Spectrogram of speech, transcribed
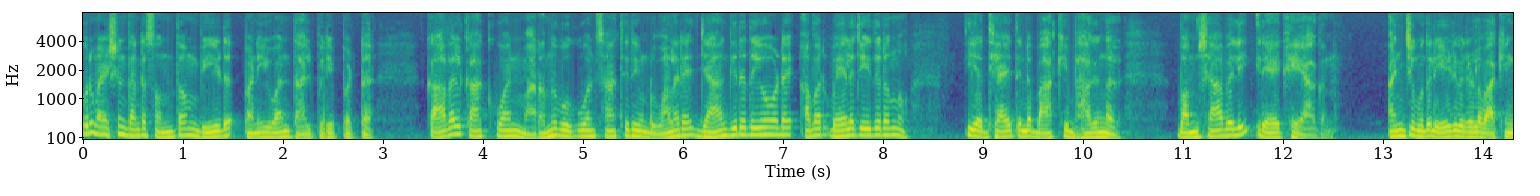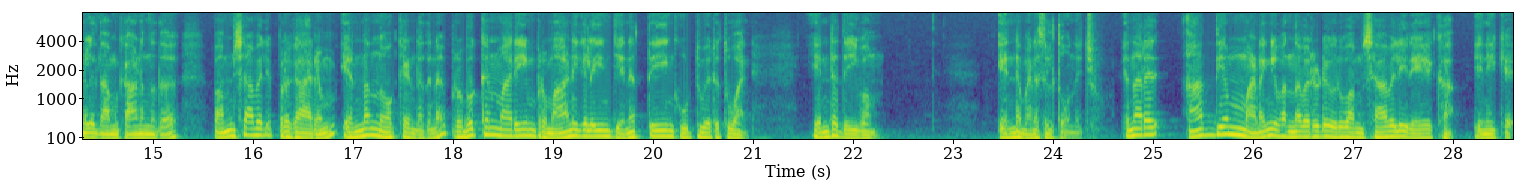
ഒരു മനുഷ്യൻ തന്റെ സ്വന്തം വീട് പണിയുവാൻ താല്പര്യപ്പെട്ട് കാവൽ കാക്കുവാൻ മറന്നു പോകുവാൻ സാധ്യതയുണ്ട്. വളരെ ജാഗ്രതയോടെ അവർ വേല ചെയ്തിരുന്നു. ഈ അധ്യായത്തിന്റെ ബാക്കി ഭാഗങ്ങൾ വംശാവലി രേഖയാകുന്നു. അഞ്ച് മുതൽ ഏഴ് വരെയുള്ള വാക്യങ്ങളിൽ നാം കാണുന്നത് വംശാവലി പ്രകാരം എണ്ണം നോക്കേണ്ടതിന് പ്രഭുക്കന്മാരെയും പ്രമാണികളെയും ജനത്തെയും കൂട്ടുവരുത്തുവാൻ എന്റെ ദൈവം എന്റെ മനസ്സിൽ തോന്നിച്ചു. എന്നാൽ ആദ്യം മടങ്ങി വന്നവരുടെ ഒരു വംശാവലി രേഖ എനിക്ക്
